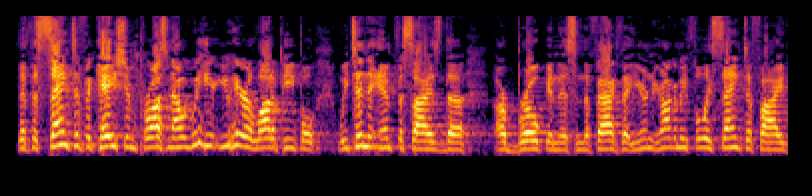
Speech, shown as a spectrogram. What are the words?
That the sanctification process, now we hear, you hear a lot of people, we tend to emphasize the, our brokenness and the fact that you're, you're not going to be fully sanctified,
